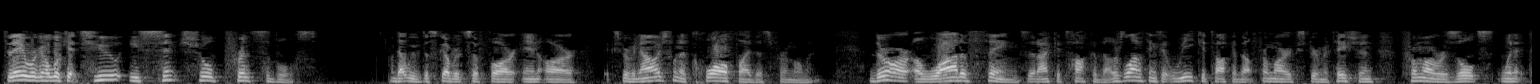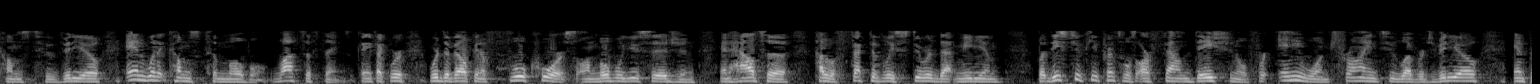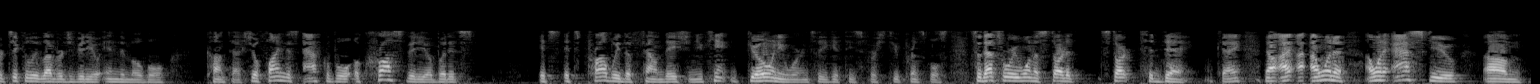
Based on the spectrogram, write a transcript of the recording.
today we're going to look at two essential principles that we've discovered so far in our experiment. Now, I just want to qualify this for a moment. There are a lot of things that I could talk about. There's a lot of things that we could talk about from our experimentation, from our results when it comes to video, and when it comes to mobile. Lots of things. Okay? In fact, we're, we're developing a full course on mobile usage and, and how, to, how to effectively steward that medium. But these two key principles are foundational for anyone trying to leverage video, and particularly leverage video in the mobile context. You'll find this applicable across video, but it's it's, it's probably the foundation. You can't go anywhere until you get these first two principles. So that's where we want to start, start today. Okay? Now, I, I, want to I want to ask you. Um,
